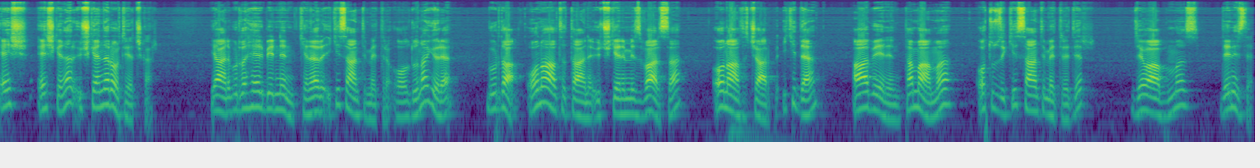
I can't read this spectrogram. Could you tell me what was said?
eş eşkenar üçgenler ortaya çıkar. Yani burada her birinin kenarı 2 santimetre olduğuna göre burada 16 tane üçgenimiz varsa 16 çarpı 2'den AB'nin tamamı 32 santimetredir. Cevabımız denizde.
